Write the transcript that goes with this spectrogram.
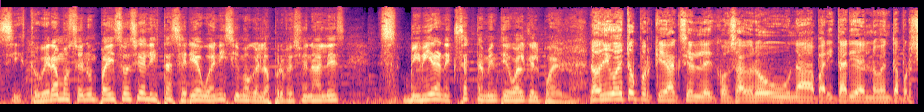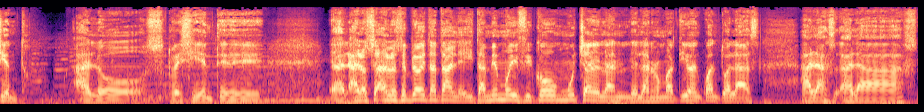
Si estuviéramos en un país socialista, sería buenísimo que los profesionales vivieran exactamente igual que el pueblo. No digo esto porque Axel le consagró una paritaria del 90% a los residentes de. A, los, a los empleados estatales y también modificó muchas de las de las normativas en cuanto a las a las a las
